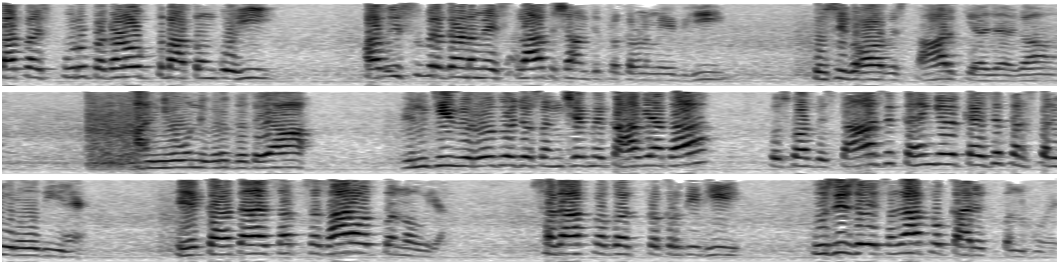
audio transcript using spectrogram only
तब इस पूर्व प्रकरणोक्त बातों को ही, अब इस प्रकरण में सलात शांति प्रकरण में भी उसी का और विस्तार किया जाएगा। अन्योन्य विरुद्धतया जिनकी विरोध जो संक्षेप में कहा गया था, उसको विस्तार से कहेंगे वे कैसे परस्पर विरोधी हैं। एक कहता है, सब ससारा उत्पन्न हो गया। सदात्मक प्रकृति थी, उसी से सदात्मक कार्य उत्पन्न हुए।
